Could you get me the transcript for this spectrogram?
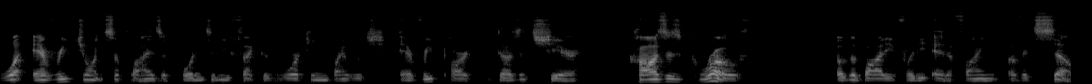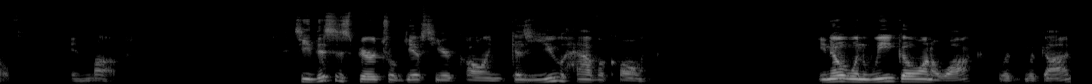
what every joint supplies according to the effective working by which every part does its share, causes growth of the body for the edifying of itself in love. See, this is spiritual gifts here calling because you have a calling. You know, when we go on a walk with, with God,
